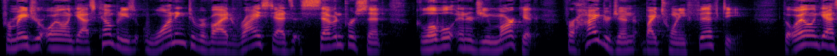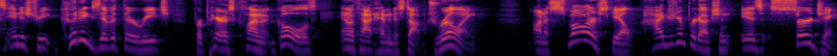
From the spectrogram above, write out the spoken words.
for major oil and gas companies wanting to provide Rystad's 7% global energy market for hydrogen by 2050 the oil and gas industry could exhibit their reach for Paris climate goals and without having to stop drilling. On a smaller scale, hydrogen production is surging,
